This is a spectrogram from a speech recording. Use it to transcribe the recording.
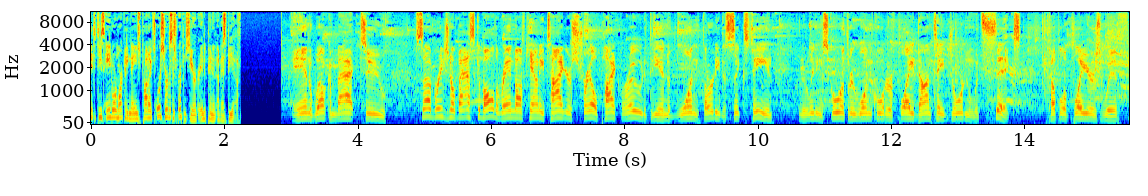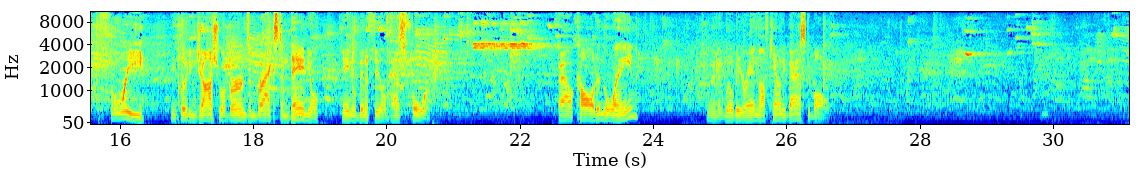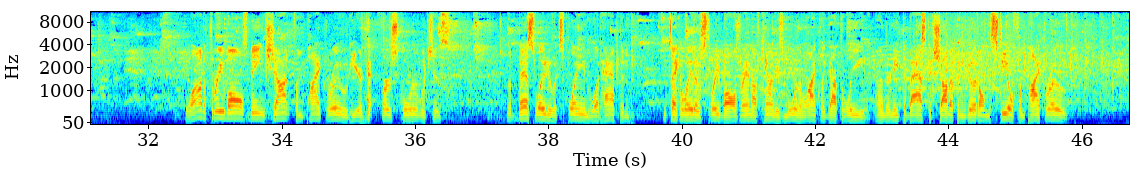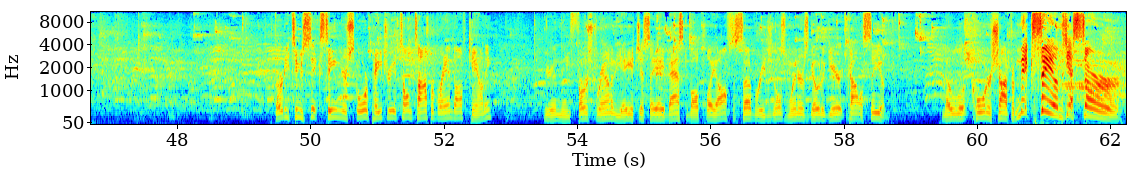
entities and or marketing names, products, or services referenced here are independent of SPF. And welcome back to sub-regional basketball. The Randolph County Tigers trail Pike Road at the end of 130 to 16. Their leading scorer through one quarter of play, Dante Jordan with six. A couple of players with three, including Joshua Burns and Braxton Daniel. Daniel Benefield has four. Foul called in the lane, and it will be Randolph County basketball. A lot of three balls being shot from Pike Road here in that first quarter, which is the best way to explain what happened. You take away those three balls, Randolph County has more than likely got the lead. Underneath the basket, shot up and good on the steal from Pike Road. 32 16 your score. Patriots on top of Randolph County. Here in the first round of the AHSAA basketball playoffs, the sub regionals. Winners go to Garrett Coliseum. No look corner shot from Nick Sims. Yes, sir.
